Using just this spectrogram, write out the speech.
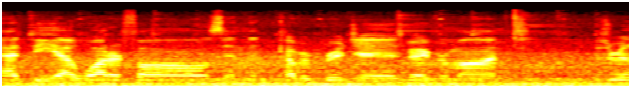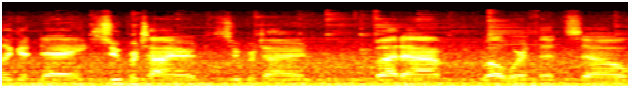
At the uh, waterfalls and the covered bridges, very Vermont. It was a really good day. Super tired, super tired, but um, well worth it. So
